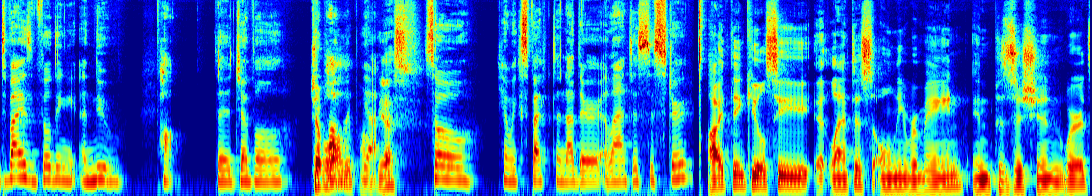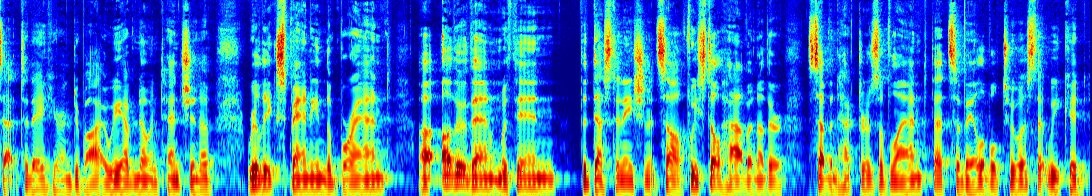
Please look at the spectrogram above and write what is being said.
Dubai is building a new the Jebel. Jebel Ali Palm, yeah. yes. So can we expect another Atlantis sister? I think you'll see Atlantis only remain in position where it's at today here in Dubai. We have no intention of really expanding the brand uh, other than within the destination itself. We still have another seven hectares of land that's available to us that we could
